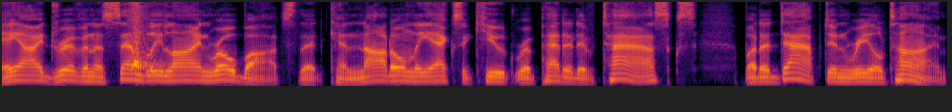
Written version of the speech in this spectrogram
AI-driven assembly line robots that can not only execute repetitive tasks, but adapt in real time.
